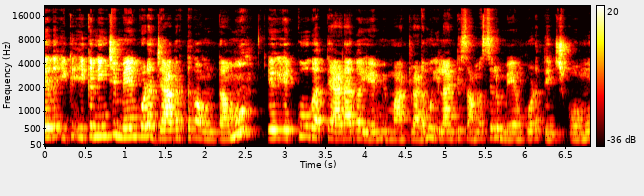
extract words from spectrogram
ఏదో ఇక ఇక నుంచి మేము కూడా జాగ్రత్తగా ఉంటాము. ఎక్కువగా తేడాగా ఏమి మాట్లాడము. ఇలాంటి సమస్యలు మేము కూడా తెచ్చుకోము.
